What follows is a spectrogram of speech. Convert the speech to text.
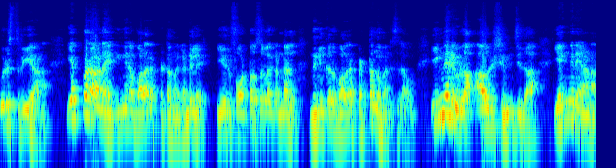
ഒരു സ്ത്രീയാണ്. എപ്പോഴാണ് ഇങ്ങനെ വളരെ പെട്ടെന്ന് കണ്ടില്ലേ? ഈ ഒരു ഫോട്ടോസുകളെ കണ്ടാൽ നിങ്ങൾക്കത് വളരെ പെട്ടെന്ന് മനസ്സിലാവും. ഇങ്ങനെയുള്ള ആ ഒരു ഷിംജിത എങ്ങനെയാണ്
